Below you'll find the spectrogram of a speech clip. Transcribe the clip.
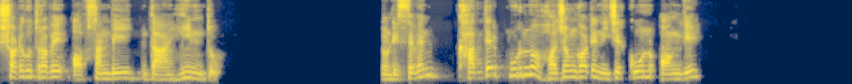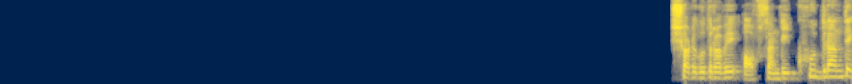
সঠিক উত্তর হবে option B, the Hindu. Twenty seven, খাদ্যের পূর্ণ হজম ঘটে নিচের কোন অঙ্গে? সঠিক উত্তর হবে অপশন ডি ক্ষুদ্রান্তে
